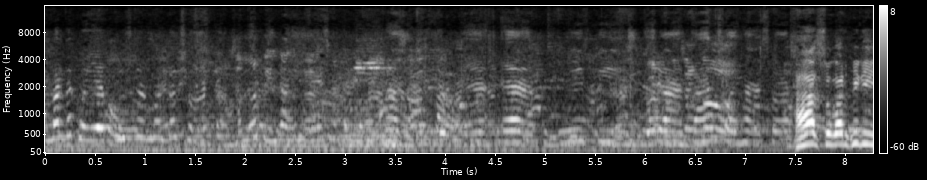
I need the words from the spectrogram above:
আমার দেখো একুশটার মধ্যে ছটা হ্যাঁ সুগার ফ্রি।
